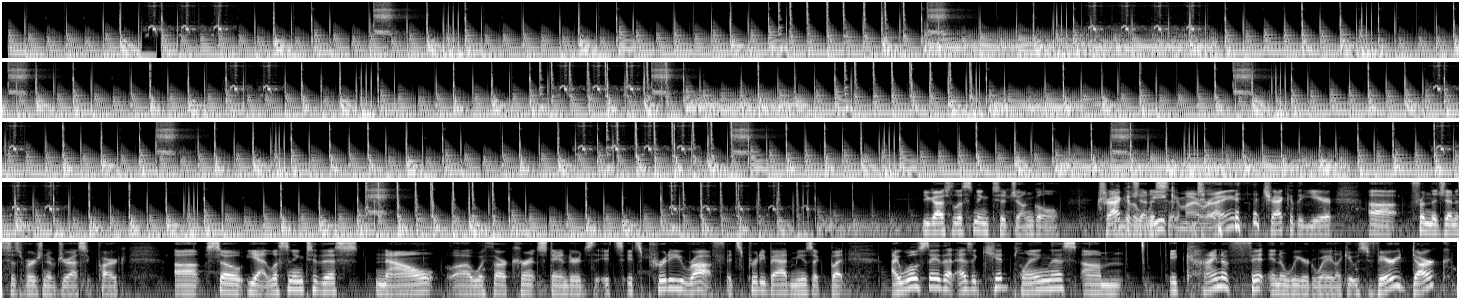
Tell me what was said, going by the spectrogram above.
You guys listening to Jungle. Track of the Genesis- week, am I right? track of the year uh, from the Genesis version of Jurassic Park. Uh, so yeah, listening to this now uh, with our current standards, it's it's pretty rough. It's pretty bad music, but I will say that as a kid playing this, um, it kind of fit in a weird way. Like it was very dark,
